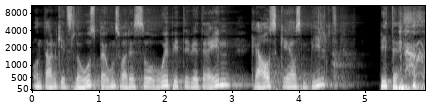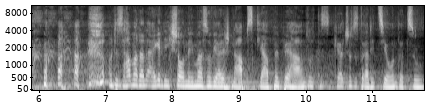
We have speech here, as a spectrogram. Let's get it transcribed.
und dann geht's los. Bei uns war das so, Ruhe bitte, wir drehen, Klaus, geh aus dem Bild, bitte. und das haben wir dann eigentlich schon immer so wie eine Schnapsklappe behandelt, das gehört schon zur Tradition dazu.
